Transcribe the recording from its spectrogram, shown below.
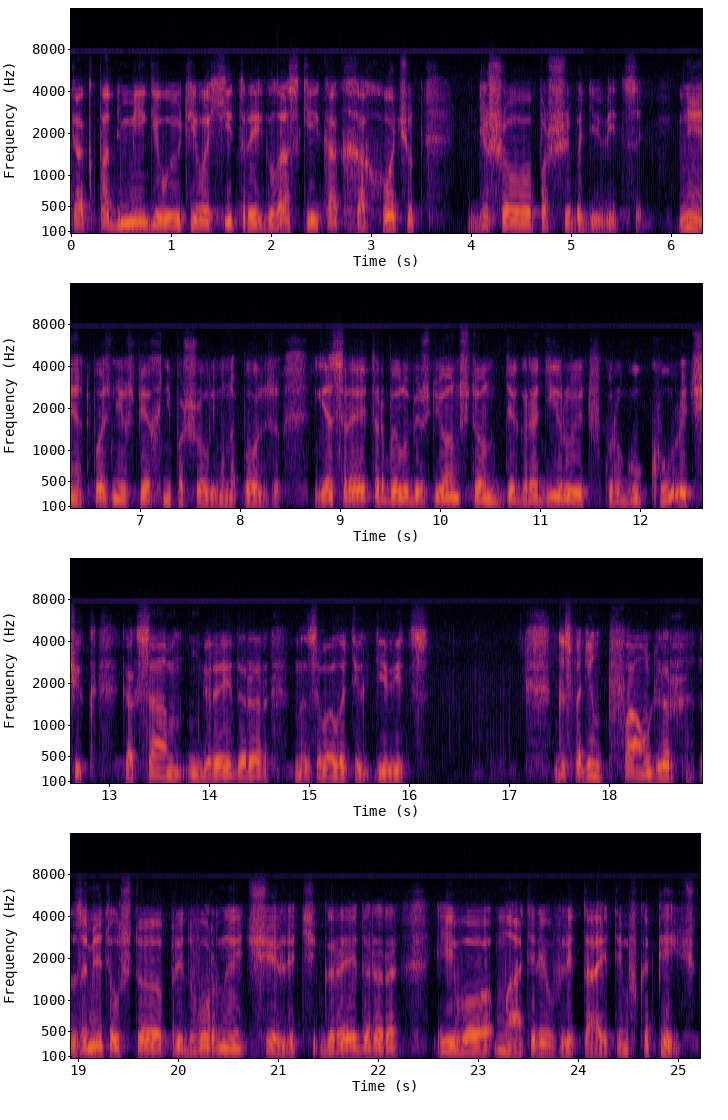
как подмигивают его хитрые глазки и как хохочут дешевого пошиба девицы. Нет, поздний успех не пошел ему на пользу. Гесрейтер был убежден, что он деградирует в кругу курочек, как сам Грейдерер называл этих девиц. Господин Пфаундлер заметил, что придворная челядь Грейдерера и его матери влетает им в копеечку.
